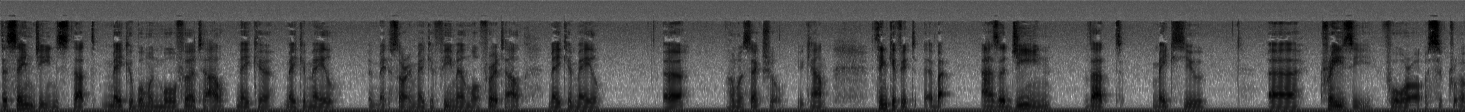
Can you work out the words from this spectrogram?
The same genes that make a woman more fertile make a make a male, uh, sorry, make a female more fertile, make a male uh, homosexual. You can think of it as a gene that makes you uh, crazy for uh,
